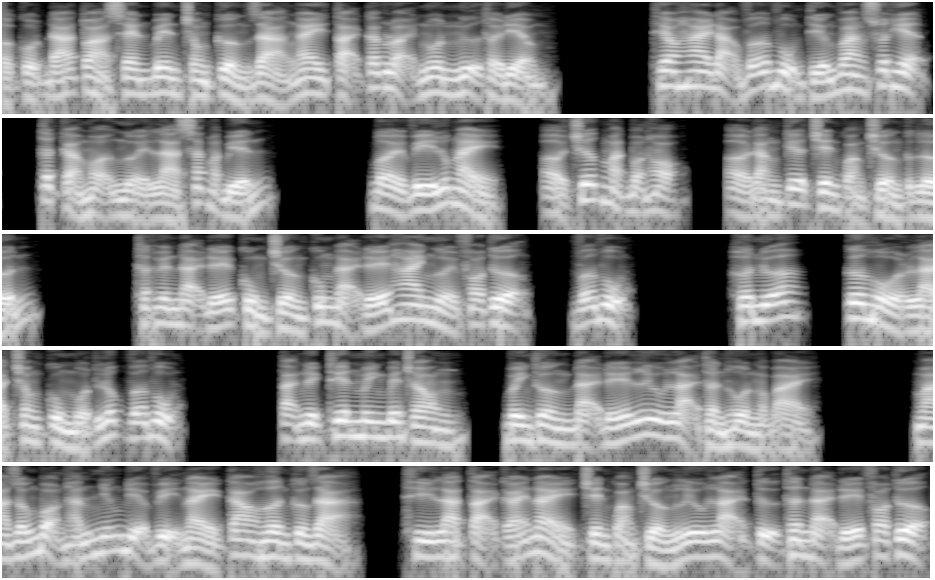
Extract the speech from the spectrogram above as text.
ở cột đá tòa sen bên trong cường giả ngay tại các loại ngôn ngữ thời điểm theo hai đạo vỡ vụn tiếng vang xuất hiện, tất cả mọi người là sắc mặt biến. Bởi vì lúc này, ở trước mặt bọn họ, ở đằng kia trên quảng trường cực lớn, thật huyền đại đế cùng trường cung đại đế hai người pho tượng, vỡ vụn. Hơn nữa, cơ hồ là trong cùng một lúc vỡ vụn. Tại nghịch thiên minh bên trong, bình thường đại đế lưu lại thần hồn ngọc bài, mà giống bọn hắn những địa vị này cao hơn cơn giả, thì là tại cái này trên quảng trường lưu lại tự thân đại đế pho tượng.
